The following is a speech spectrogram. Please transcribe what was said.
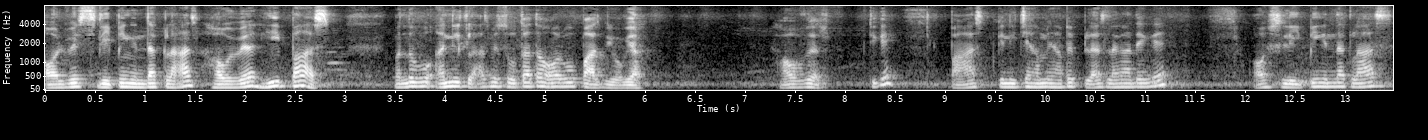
always sleeping in the class however he pass मतलब वो अनिल क्लास में सोता था और वो पास भी हो गया। हाउ एवर ठीक है? पास के नीचे हम यहाँ पे प्लस लगा देंगे और sleeping in the class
